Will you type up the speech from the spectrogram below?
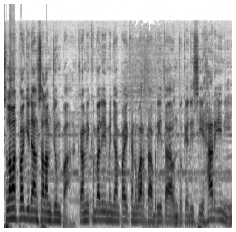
Selamat pagi dan salam jumpa. Kami kembali menyampaikan warta berita untuk edisi hari ini,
